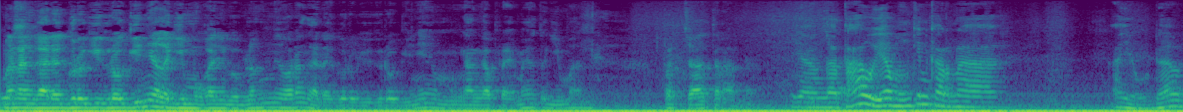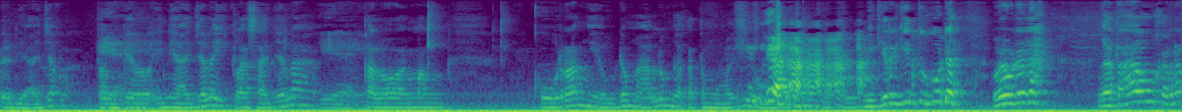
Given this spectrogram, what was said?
Mana nggak ada grogi-groginya lagi mukanya gue bilang nih orang nggak ada grogi-groginya menganggap remeh atau gimana? Pecah ternyata. Ya nggak tahu ya, mungkin karena ayo udah udah diajak tampil Iya, iya. ini aja lah ikhlas aja lah. Iya, iya. Kalau emang kurang ya udah malu nggak ketemu lagi. ya udah, gitu. Mikirnya gitu gue udah, udah udah dah nggak tahu karena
